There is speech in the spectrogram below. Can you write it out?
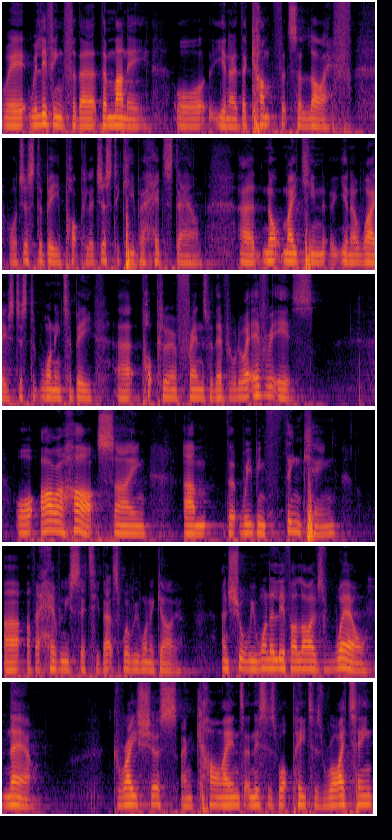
we're, we're living for the, the money or, you know, the comforts of life or just to be popular, just to keep our heads down? Uh, not making you know waves, just wanting to be uh, popular and friends with everybody, whatever it is, or are our hearts saying, um, that we've been thinking uh, of a heavenly city. That's where we want to go. And sure, we want to live our lives well now, gracious and kind. And this is what Peter's writing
